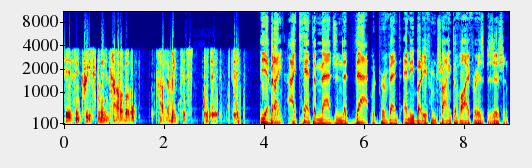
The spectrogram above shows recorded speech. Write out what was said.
is increasingly intolerable. The economy to, yeah, but I, I can't imagine that that would prevent anybody from trying to vie for his position.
